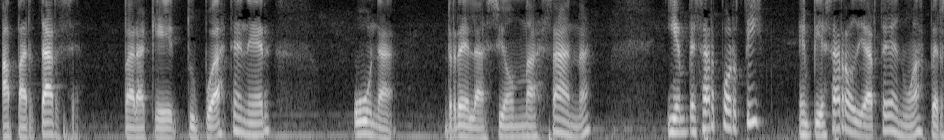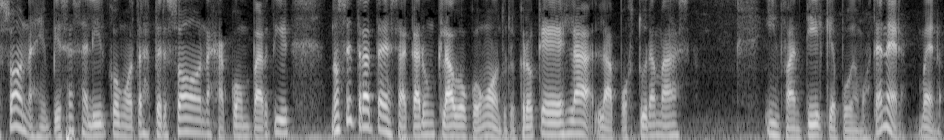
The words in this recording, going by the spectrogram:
apartarse para que tú puedas tener una relación más sana y empezar por ti. Empieza a rodearte de nuevas personas, empieza a salir con otras personas, a compartir. No se trata de sacar un clavo con otro, creo que es la, la postura más infantil que podemos tener. Bueno,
